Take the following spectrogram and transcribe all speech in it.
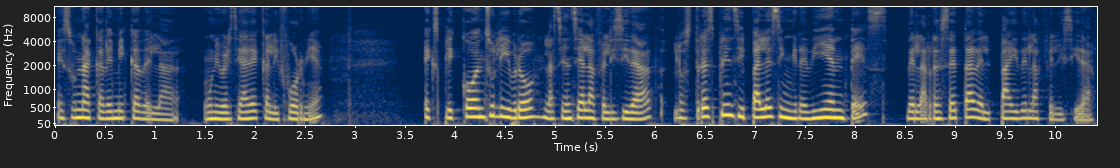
es una académica de la Universidad de California. Explicó en su libro La ciencia de la felicidad los tres principales ingredientes de la receta del pie de la felicidad.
